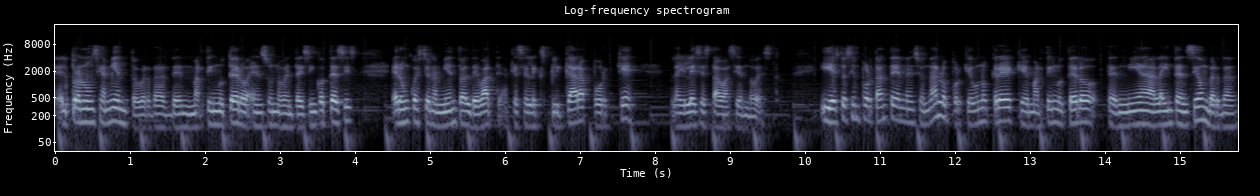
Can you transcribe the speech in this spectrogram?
el pronunciamiento, ¿verdad?, de Martín Lutero en sus 95 tesis, era un cuestionamiento al debate, a que se le explicara por qué la iglesia estaba haciendo esto. Y esto es importante mencionarlo porque uno cree que Martín Lutero tenía la intención, ¿verdad?,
